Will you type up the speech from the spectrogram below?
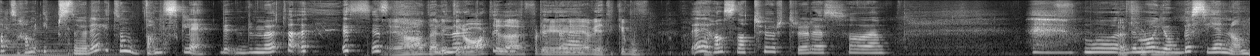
Alt som har med Ibsen å gjøre, det er litt sånn vanskelig. Du møter Ja, det er litt rart, det der, fordi jeg vet ikke hvorfor Det er hans natur, tror jeg, så eh, må, det må jobbes gjennom.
